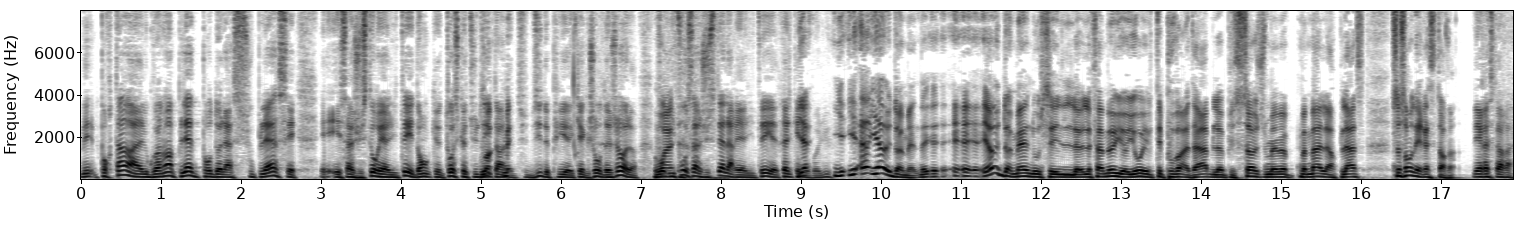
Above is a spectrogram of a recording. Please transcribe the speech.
Mais pourtant, le gouvernement plaide pour de la souplesse et, et, s'ajuster aux réalités. Donc, toi, ce que tu dis, tu dis depuis quelques jours déjà, là, il faut s'ajuster à la réalité telle qu'elle évolue. Il y, y, a un domaine. Il y a un domaine où c'est le, fameux yo-yo est épouvantable. puis ça, je me mets à leur place. Ce sont les restaurants. Les restaurants.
